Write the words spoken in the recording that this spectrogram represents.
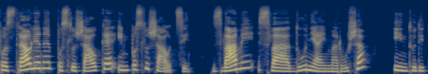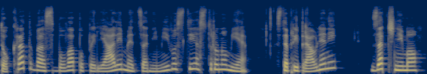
Pozdravljene poslušalke in poslušalci. Z vami sva Dunja in Maruša in tudi tokrat vas bova popeljali med zanimivosti astronomije. Ste pripravljeni? Začnimo!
